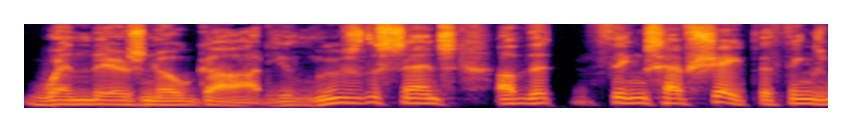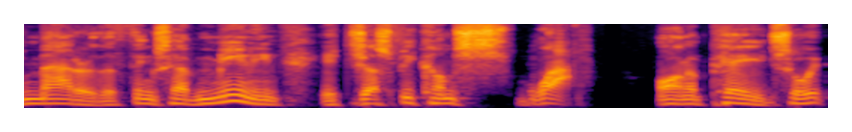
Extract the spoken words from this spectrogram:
when there's no God. You lose the sense of that things have shape, that things matter, that things have meaning. It just becomes splat on a page. So it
